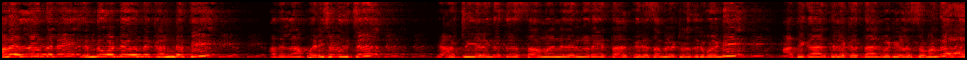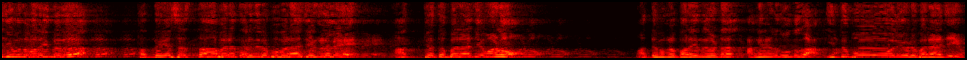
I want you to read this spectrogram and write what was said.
അതെല്ലാം തന്നെ എന്തുകൊണ്ട് എന്ന് കണ്ടെത്തി അതെല്ലാം പരിശോധിച്ച് രാഷ്ട്രീയ രംഗത്ത് സാമാന്യ ജനങ്ങളുടെ താല്പര്യ സംരക്ഷണത്തിന് വേണ്ടി അധികാരത്തിലേക്ക് എത്താൻ വേണ്ടിയുള്ള ശ്രമങ്ങൾ. പരാജയം എന്ന് പറയുന്നത് തദ്ദേശ സ്ഥാപന തെരഞ്ഞെടുപ്പ് പരാജയങ്ങളിലെ ആദ്യത്തെ പരാജയമാണോ? മാധ്യമങ്ങൾ പറയുന്നത് കേട്ടാൽ അങ്ങനെയാണ് തോന്നുക. ഇതുപോലെ ഒരു പരാജയം.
